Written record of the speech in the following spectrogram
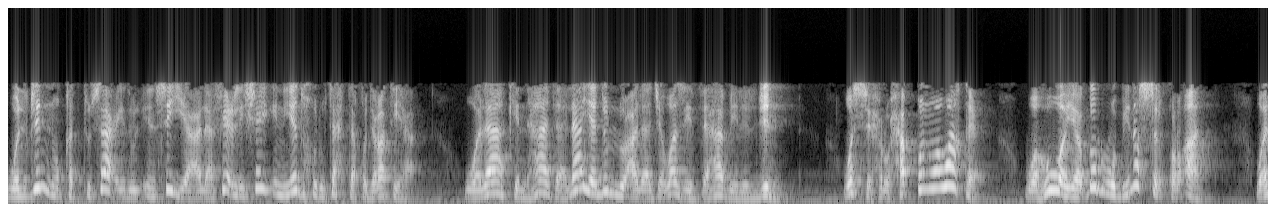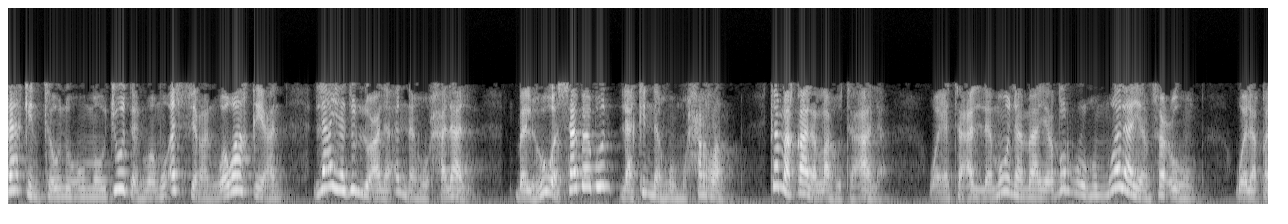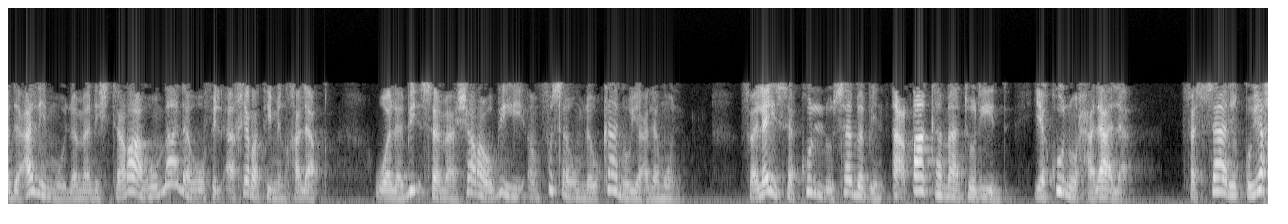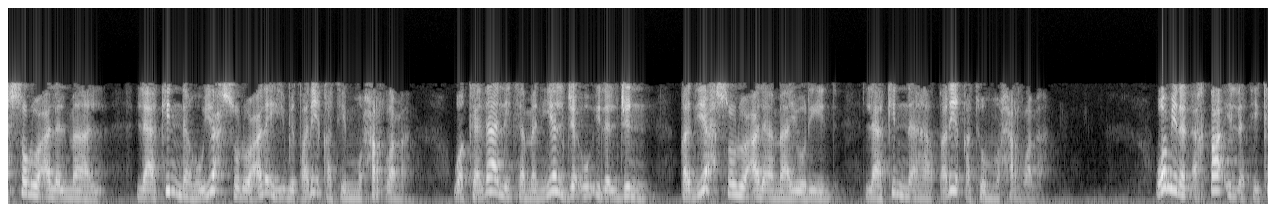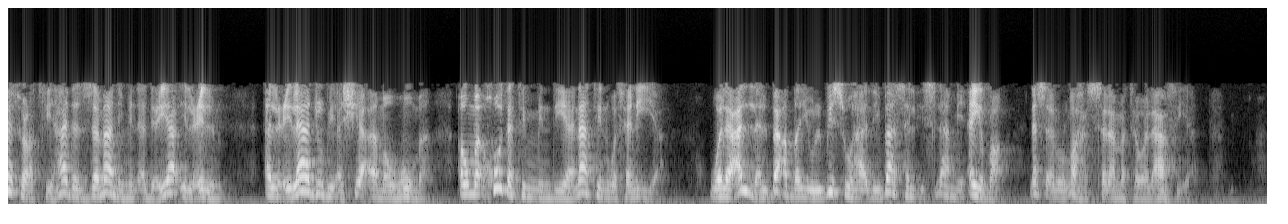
والجن قد تساعد الإنسية على فعل شيء يدخل تحت قدرتها ولكن هذا لا يدل على جواز الذهاب للجن والسحر حق وواقع وهو يضر بنص القرآن ولكن كونه موجودا ومؤثرا وواقعا لا يدل على أنه حلال بل هو سبب لكنه محرم كما قال الله تعالى ويتعلمون ما يضرهم ولا ينفعهم ولقد علموا لمن اشتراه ما له في الآخرة من خلاق ولبئس ما شروا به أنفسهم لو كانوا يعلمون. فليس كل سبب أعطاك ما تريد يكون حلالا فالسارق يحصل على المال لكنه يحصل عليه بطريقة محرمة وكذلك من يلجأ إلى الجن قد يحصل على ما يريد لكنها طريقة محرمة. ومن الأخطاء التي كثرت في هذا الزمان من أدعياء العلم العلاج بأشياء موهومة أو مأخوذة من ديانات وثنية ولعل البعض يلبسها لباس الإسلام أيضا. نسأل الله السلامة والعافية.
